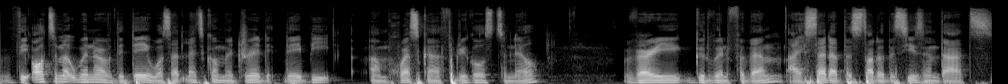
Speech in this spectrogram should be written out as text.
the ultimate winner of the day was Atletico Madrid. They beat um, Huesca three goals to nil very good win for them. I said at the start of the season that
